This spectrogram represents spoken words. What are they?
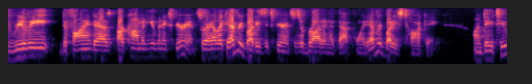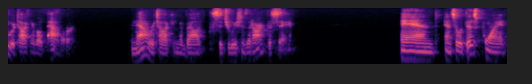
really defined as our common human experience. So, like everybody's experiences are brought in at that point, everybody's talking. On day two, we're talking about power. Now we're talking about situations that aren't the same. And, and so at this point,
